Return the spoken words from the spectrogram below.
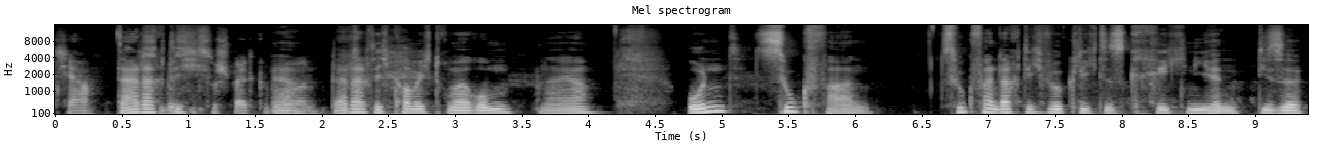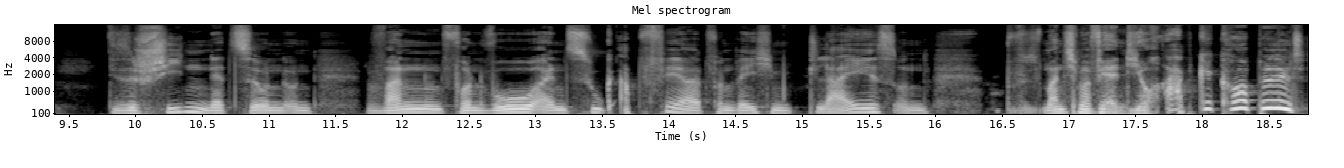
Tja, da dachte ich zu spät geboren. Ja, da dachte ich, komme ich drum herum. Naja. Und Zugfahren. Zugfahren dachte ich wirklich, das kriege ich nie hin. Diese, diese Schienennetze und, und wann und von wo ein Zug abfährt, von welchem Gleis und manchmal werden die auch abgekoppelt.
